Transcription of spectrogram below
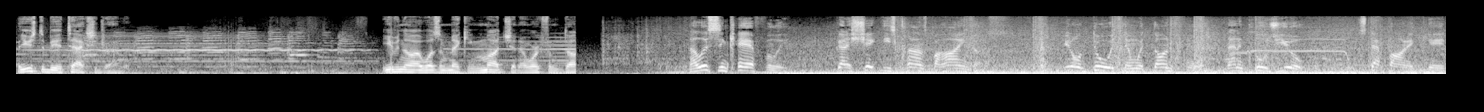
I used to be a taxi driver. Even though I wasn't making much and I worked from dawn. Now listen carefully. We gotta shake these clowns behind us. If you don't do it, then we're done for. That includes you. Step on it, kid.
